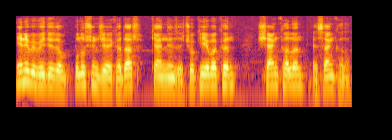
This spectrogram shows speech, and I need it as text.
Yeni bir videoda buluşuncaya kadar kendinize çok iyi bakın. Şen kalın, esen kalın.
